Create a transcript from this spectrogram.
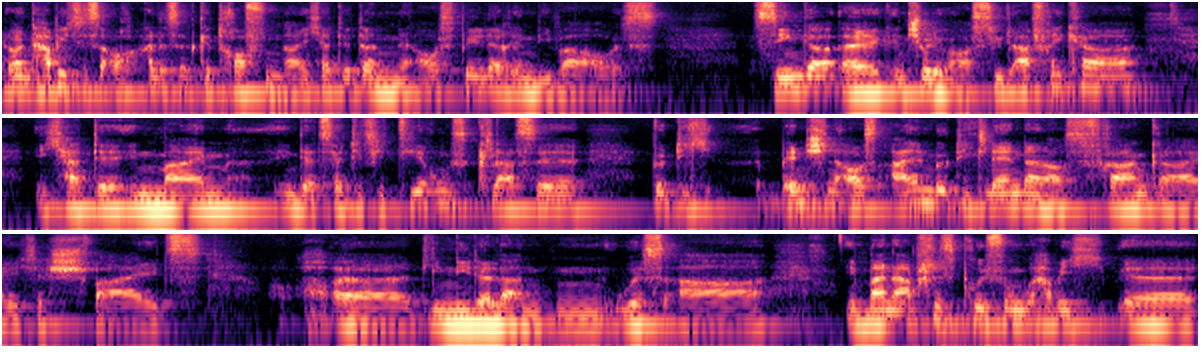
dann habe ich das auch alles getroffen. Ne? Ich hatte dann eine Ausbilderin, die war aus, Singa, äh, Entschuldigung, aus Südafrika. Ich hatte in, meinem, in der Zertifizierungsklasse wirklich Menschen aus allen möglichen Ländern, aus Frankreich, der Schweiz, äh, die Niederlanden, USA. In meiner Abschlussprüfung habe ich äh,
